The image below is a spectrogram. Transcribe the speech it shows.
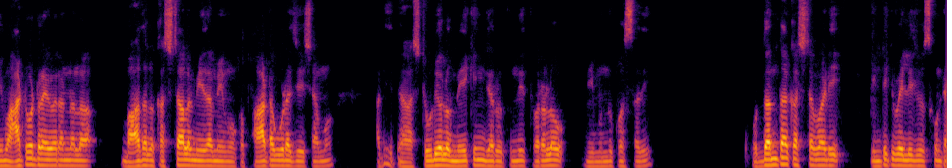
మేము ఆటో డ్రైవర్ అన్నల బాధలు కష్టాల మీద మేము ఒక పాట కూడా చేశాము. అది స్టూడియోలో మేకింగ్ జరుగుతుంది. త్వరలో మీ ముందుకు వస్తుంది. పొద్దంతా కష్టపడి ఇంటికి వెళ్ళి చూసుకుంటే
